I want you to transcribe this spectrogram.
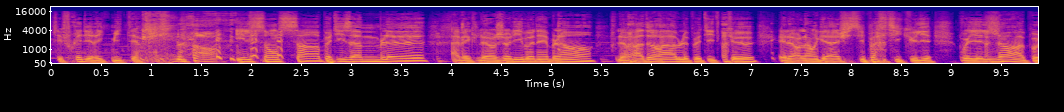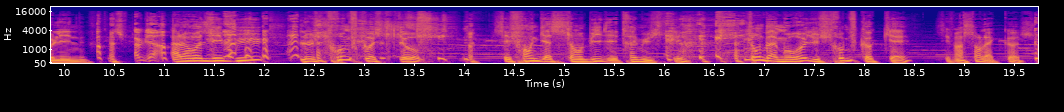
C'est Frédéric Mitterrand. Ils sont 100 petits hommes bleus, avec leur joli bonnet blanc, leur adorable petite queue et leur langage si particulier. Vous voyez le genre, Apolline? Alors au début, le Schtroumpf costaud, c'est Franck Gastambi, il est très musclé, tombe amoureux du Schtroumpf coquet, c'est Vincent Lacoste.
